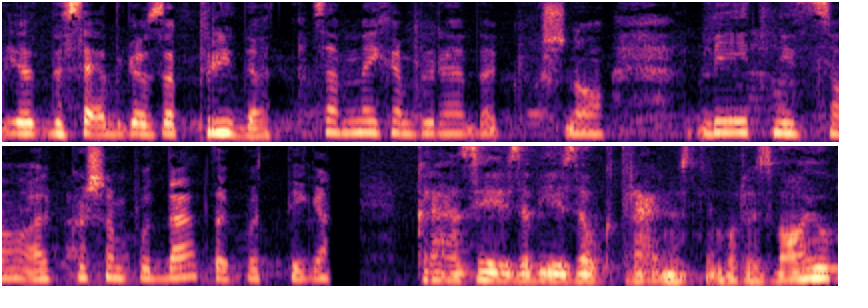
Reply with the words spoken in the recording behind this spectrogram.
je desetega zapridati. Sam mehem bi rada kakšno letnico ali kakšen podatek od tega. Kran se je zavezal k trajnostnemu razvoju,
